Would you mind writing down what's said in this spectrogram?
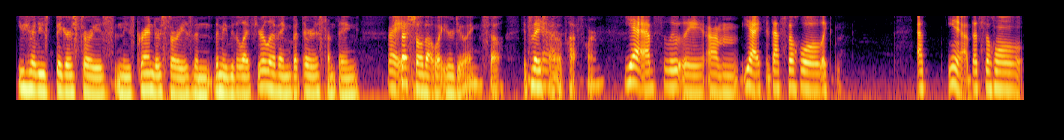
you hear these bigger stories and these grander stories than, than maybe the life you're living, but there is something right. special about what you're doing. So it's nice yeah. to have a platform. Yeah, absolutely. Um, yeah, I think that's the whole like, at, yeah, that's the whole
